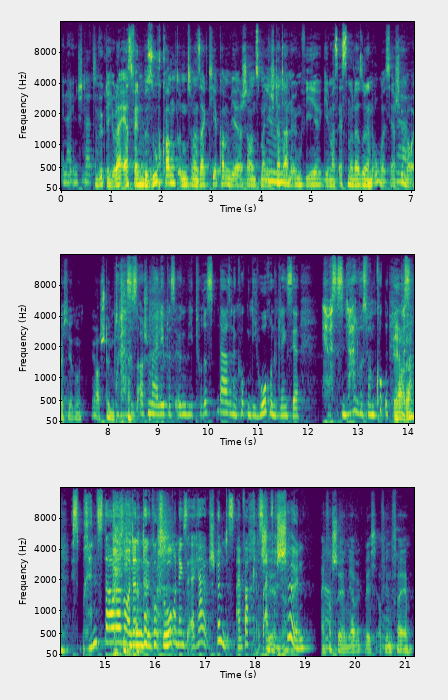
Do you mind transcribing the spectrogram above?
in der Innenstadt. Wirklich, oder? Erst wenn ein Besuch kommt und man sagt, hier kommen wir schauen uns mal die mhm. Stadt an, irgendwie gehen was essen oder so, dann, oh, ist ja schön ja. bei euch hier. So, ja, stimmt. Oder hast du es auch schon mal erlebt, dass irgendwie Touristen da sind, dann gucken die hoch und du denkst dir, hä, was ist denn da los? Warum gucken? Ja, oder? Ist brennt's da oder so? Und dann, dann guckst du hoch und denkst, ja, stimmt, ist einfach, ist schön, einfach ne? schön. Einfach ja. schön, ja, wirklich, auf ja. jeden Fall.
